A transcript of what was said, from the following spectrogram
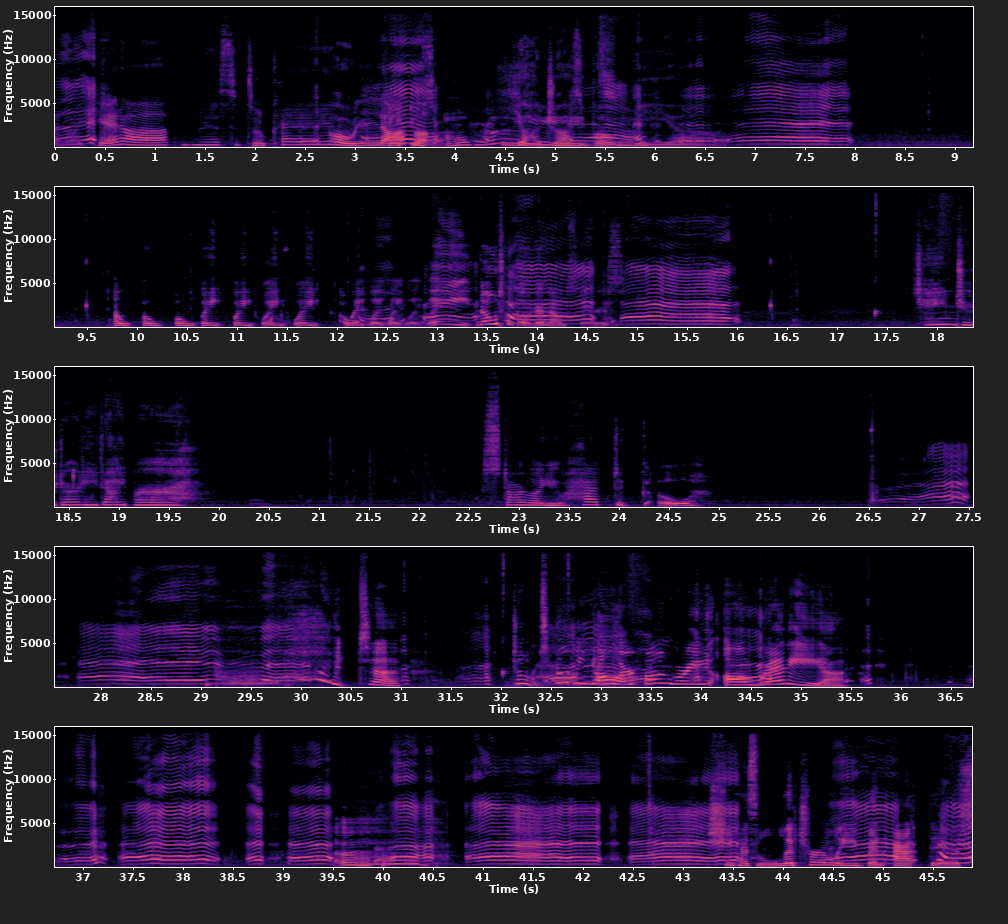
Panoy kid up. Yes, it's okay. Oh, Lava. all right. Yadras Bobia. Oh, oh, oh, wait, wait, wait, wait, oh, wait, wait, wait, wait, wait. No, don't go downstairs. Change your dirty diaper. Starla, you had to go. What? Don't tell me y'all are hungry already. Ugh. She has literally been at this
